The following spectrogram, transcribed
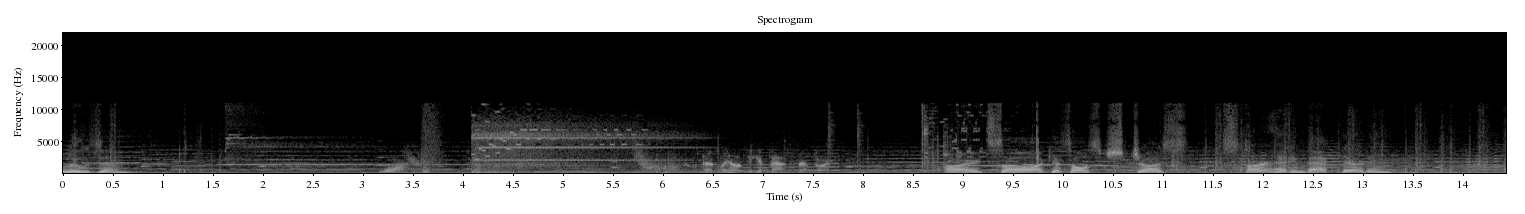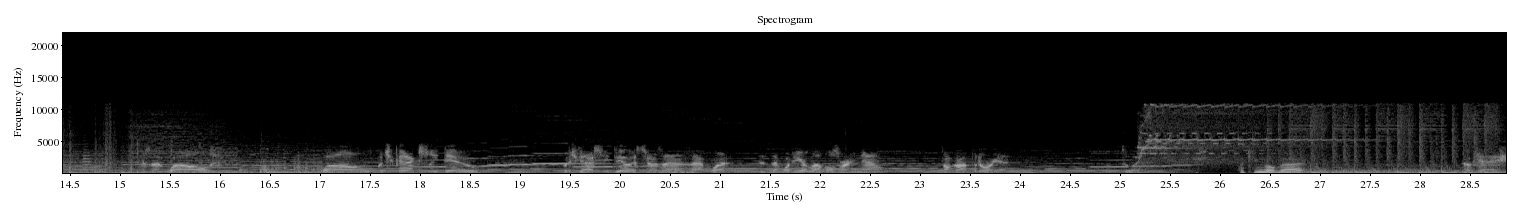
losing. Definitely hope you get past that part. Alright, so I guess I'll just start heading back there then. Is that well? Well, what you could actually do, what you could actually do is, is that, what is that? What are your levels right now? Don't go out the door yet. Do it. I can go back. Okay.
